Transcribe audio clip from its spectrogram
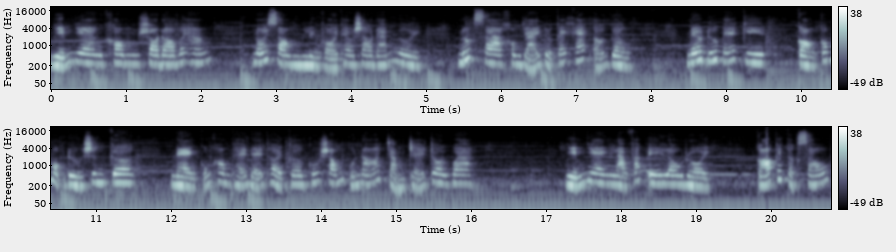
Nhiễm nhang không so đo với hắn. Nói xong liền vội theo sau đám người. Nước xa không giải được cái khác ở gần. Nếu đứa bé kia còn có một đường sinh cơ, nàng cũng không thể để thời cơ cứu sống của nó chậm trễ trôi qua. Nhiễm nhang làm pháp y lâu rồi. Có cái tật xấu,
